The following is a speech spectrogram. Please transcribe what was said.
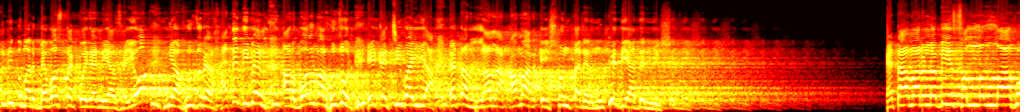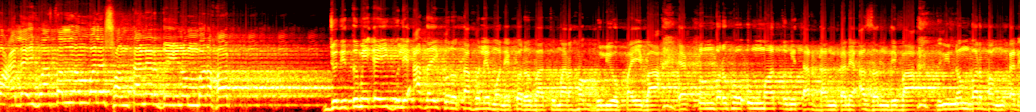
তুমি তোমার ব্যবস্থা কইরা নিয়ে যাইও, নিয়ে হুজুরের হাতে দিবেন আর বলবা, হুজুর, এটা চিবাইয়া এটা লালা আমার এই সন্তানের মুখে দিয়া দেন মিষ্টি। এটা আমার নবী সাল্লাল্লাহু আলাইহি ওয়াসাল্লাম বলে, সন্তানের দুই নম্বর হক। যদি তুমি এইগুলি আদায় করো, তাহলে মনে করবা তোমার হকগুলিও পাইবা। এক নম্বর হো উম্মত তুমি তার ডান কানে আজান দিবা। দুই নম্বর বাম কানে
